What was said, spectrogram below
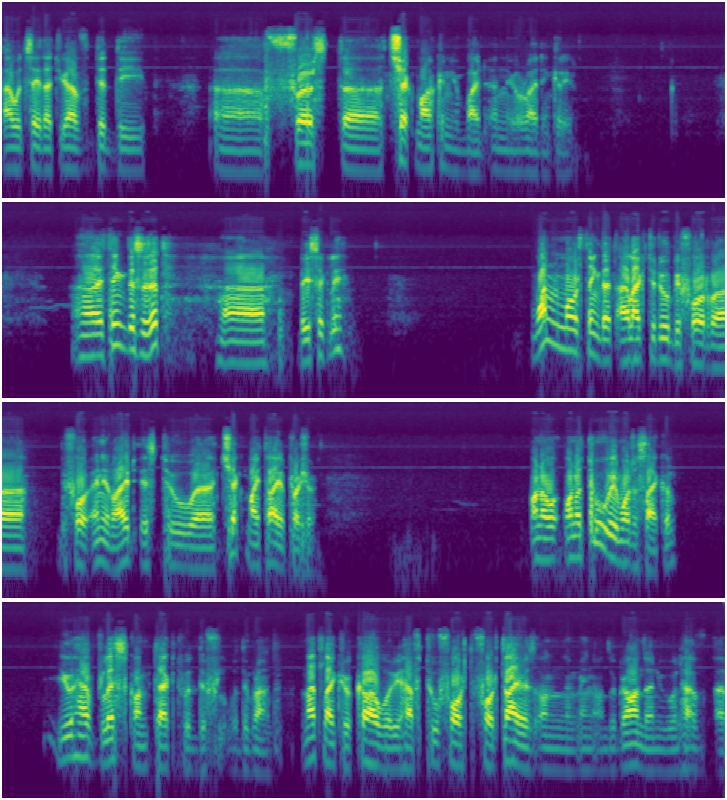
I would say that you have did the uh, first uh, check mark in your, in your riding career. Uh, I think this is it, uh, basically. One more thing that I like to do before uh, before any ride is to uh, check my tire pressure. On a on a two-wheel motorcycle, you have less contact with the with the ground. Not like your car where you have two four four tires on I mean, on the ground and you will have a,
